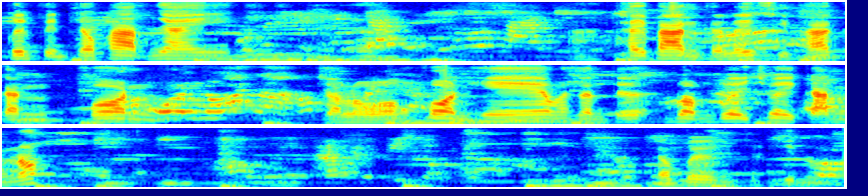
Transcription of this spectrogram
เพิ่นเป็นเจ้าภาพใหญ่ไทยบ้านก็เลยสิพากันฟ้อนฉลองฟ้อนแฮว่าซั่นเถอะร่วมด้วยช่วยกันเนาะกระเบิงจ้ะพี่น้อง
